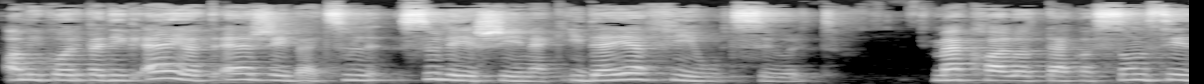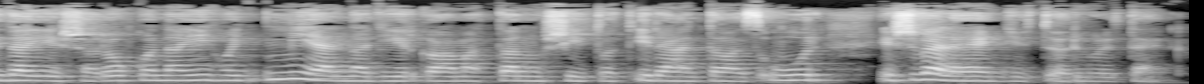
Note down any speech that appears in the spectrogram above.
Amikor pedig eljött Erzsébet szülésének ideje, fiút szült. Meghallották a szomszédai és a rokonai, hogy milyen nagy irgalmat tanúsított iránta az úr, és vele együtt örültek.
